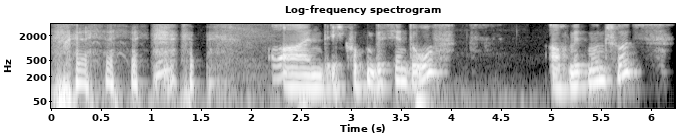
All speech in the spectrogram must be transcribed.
Und ich gucke ein bisschen doof, auch mit Mundschutz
